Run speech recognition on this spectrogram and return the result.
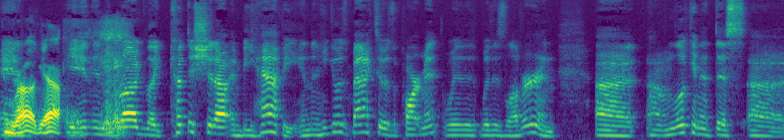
And rug, yeah. In, in the rug, like cut this shit out and be happy. And then he goes back to his apartment with with his lover, and uh, I'm looking at this uh,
